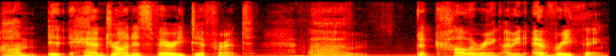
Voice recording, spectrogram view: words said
um, it, hand drawn is very different. Um, the coloring, I mean everything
